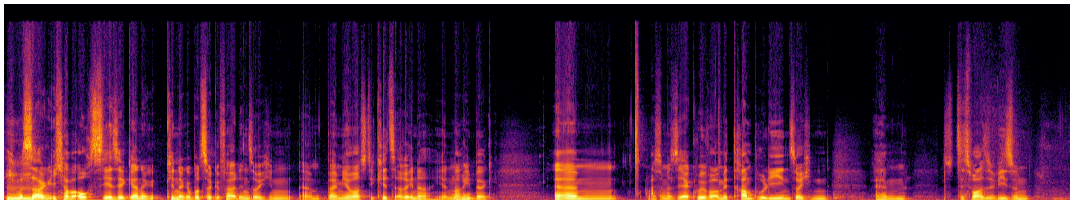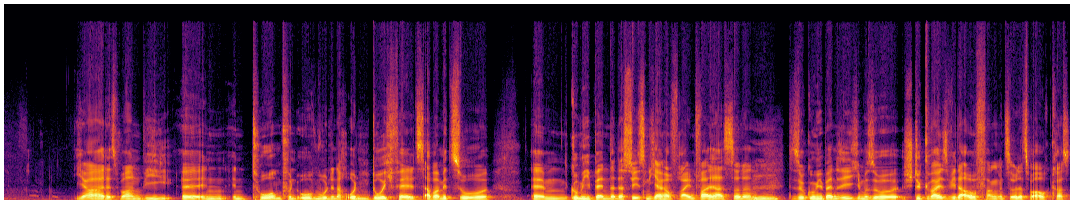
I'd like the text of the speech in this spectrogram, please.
Ich muss sagen, ich habe auch sehr, sehr gerne Kindergeburtstag gefeiert in solchen, ähm, bei mir war es die Kids Arena hier in Marienberg. Ähm, was immer sehr cool war mit Trampolin, solchen, ähm, das- das war so wie so ein, ja, das waren wie äh, ein, ein Turm von oben, wo du nach unten durchfällst, aber mit so ähm, Gummibändern, dass du jetzt nicht einfach freien Fall hast, sondern so Gummibänder, die dich immer so stückweise wieder auffangen und so. Das war auch krass.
